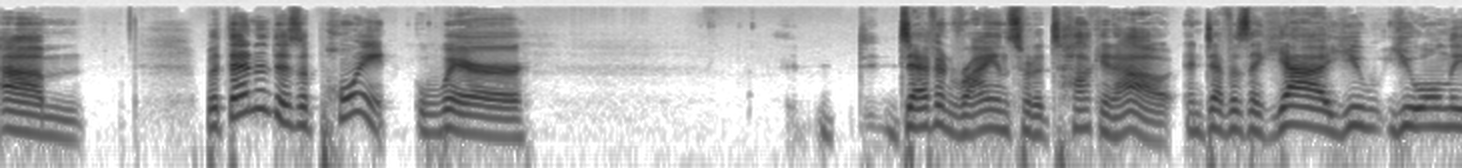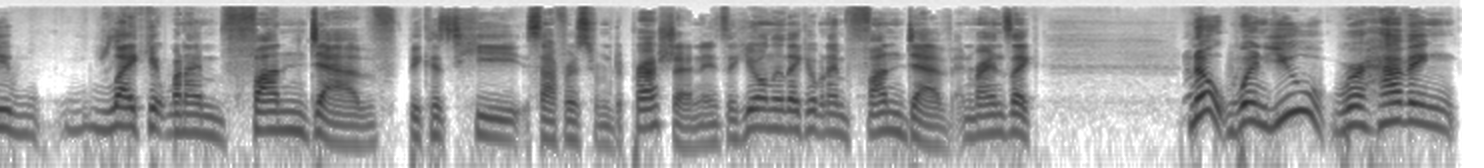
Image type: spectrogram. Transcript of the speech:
Um, but then there's a point where Dev and Ryan sort of talk it out, and Dev is like, "Yeah, you you only like it when I'm fun, Dev, because he suffers from depression." And he's like, "You only like it when I'm fun, Dev." And Ryan's like, "No, when you were having,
